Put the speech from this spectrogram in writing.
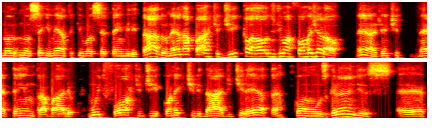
no, no segmento que você tem militado, né, na parte de cloud de uma forma geral. né? A gente né, tem um trabalho muito forte de conectividade direta com os grandes é,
